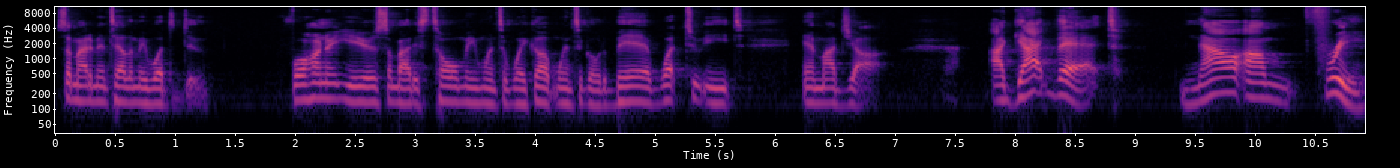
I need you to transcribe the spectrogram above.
somebody been telling me what to do. 400 years, somebody's told me when to wake up, when to go to bed, what to eat, and my job. I got that. Now I'm free.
